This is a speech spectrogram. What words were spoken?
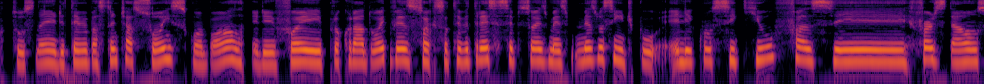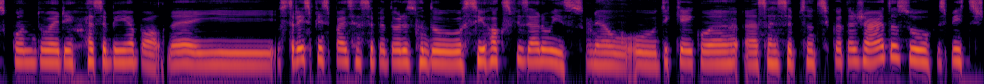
atos, né? Ele teve bastante ações com a bola. Ele foi procurado oito vezes, só que só teve três recepções, mas mesmo assim, tipo, ele conseguiu fazer first downs quando ele recebia a bola, né? E os três principais recebedores do Seahawks fizeram isso, né? O, o DK com a, essa recepção de 50 jardas, o Smith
